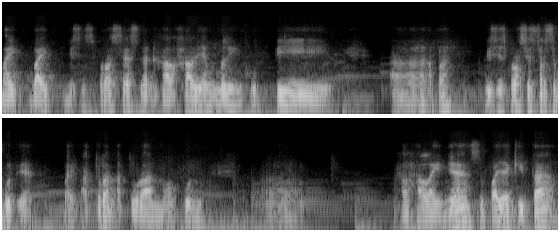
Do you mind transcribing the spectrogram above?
baik-baik bisnis proses dan hal-hal yang melingkupi uh, apa bisnis proses tersebut ya, baik aturan-aturan maupun uh, hal-hal lainnya supaya kita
